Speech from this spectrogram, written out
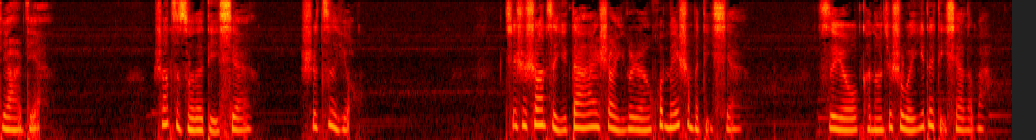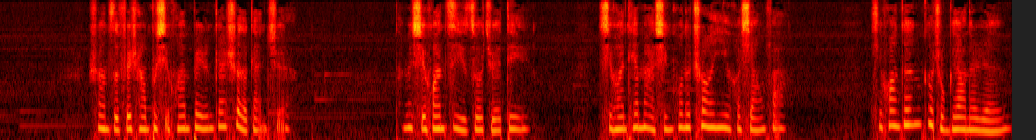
第二点，双子座的底线是自由。其实，双子一旦爱上一个人，会没什么底线，自由可能就是唯一的底线了吧。双子非常不喜欢被人干涉的感觉，他们喜欢自己做决定，喜欢天马行空的创意和想法，喜欢跟各种各样的人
